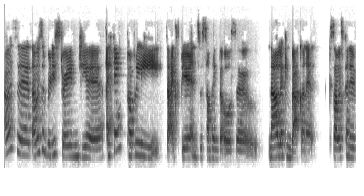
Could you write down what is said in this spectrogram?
That was a that was a really strange year. I think probably that experience was something that also now looking back on it because I was kind of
